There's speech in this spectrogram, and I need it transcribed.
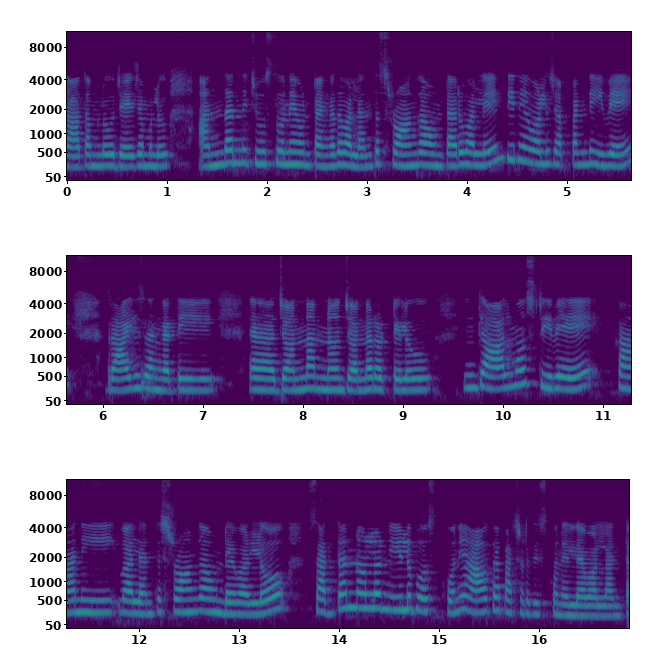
తాతమ్మలు జేజమ్మలు అందరినీ చూస్తూనే ఉంటాం కదా. వాళ్ళు ఎంత స్ట్రాంగ్గా ఉంటారు. వాళ్ళు ఏం తినేవాళ్ళు చెప్పండి? ఇవే రాగి సంగటి జొన్న అన్నం జొన్న రొట్టెలు. ఇంకా ఆల్మోస్ట్ ఇవే కానీ వాళ్ళు ఎంత స్ట్రాంగ్గా ఉండేవాళ్ళు సద్దన్నంలో నీళ్ళు పోసుకొని ఆవకాయ పచ్చడి తీసుకొని వెళ్ళేవాళ్ళంట.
